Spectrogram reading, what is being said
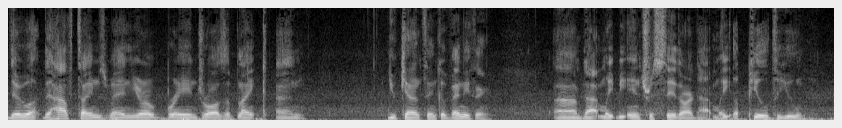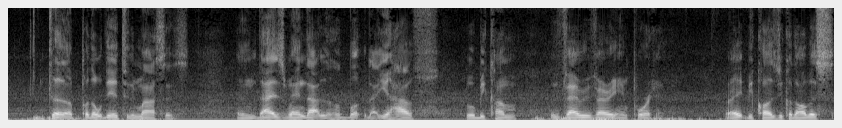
there, there have times when your brain draws a blank and you can't think of anything um, that might be interested or that might appeal to you to put out there to the masses. And that is when that little book that you have will become very, very important, right? Because you could always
